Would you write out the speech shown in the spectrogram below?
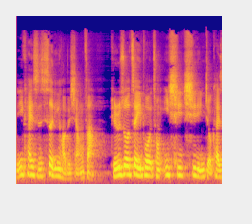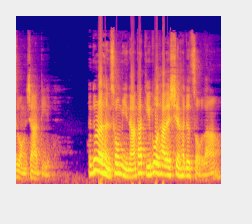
你一开始设定好的想法。比如说这一波从一七七零九开始往下跌，很多人很聪明啊，他跌破他的线他就走了啊。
